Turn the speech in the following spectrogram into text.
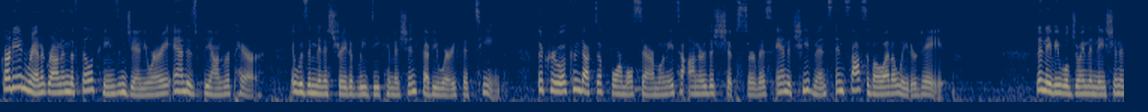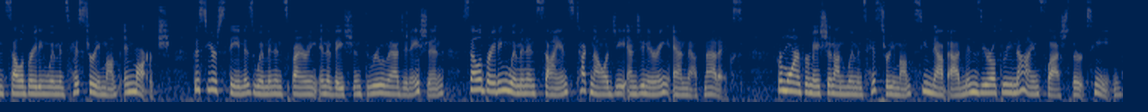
Guardian ran aground in the Philippines in January and is beyond repair. It was administratively decommissioned February 15th. The crew will conduct a formal ceremony to honor the ship's service and achievements in Sasebo at a later date. The Navy will join the nation in celebrating Women's History Month in March. This year's theme is Women Inspiring Innovation Through Imagination, celebrating women in science, technology, engineering, and mathematics. For more information on Women's History Month, see NAVADMIN 039-13.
